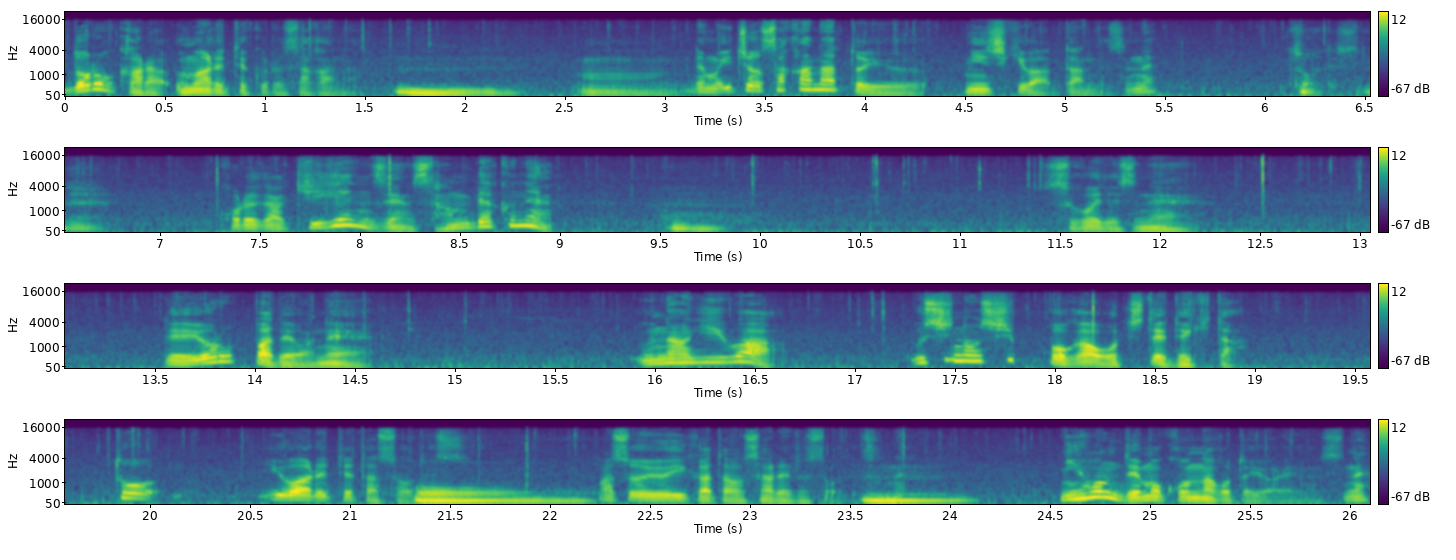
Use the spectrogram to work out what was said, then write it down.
泥から生まれてくる魚。うん。うん。でも一応魚という認識はあったんですね。そうですね。これが紀元前300年。うん。すごいですね。でヨーロッパではねうなぎは牛の尻尾が落ちてできたと言われてたそうです、まあ、そういう言い方をされるそうですね、うん。日本でもこんなこと言われるんですね。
